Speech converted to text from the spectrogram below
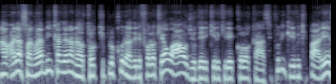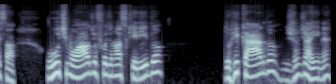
Não, olha só, não é brincadeira não, eu tô aqui procurando, ele falou que é o áudio dele que ele queria que colocasse, por incrível que pareça, ó, o último áudio foi do nosso querido do Ricardo de Jundiaí, né?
